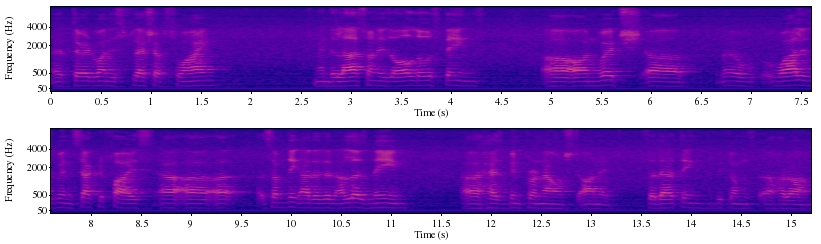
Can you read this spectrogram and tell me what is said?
the third one is flesh of swine. And the last one is all those things uh, on which, uh, while it's been sacrificed, uh, uh, uh, something other than Allah's name has been pronounced on it. So that thing becomes haram.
